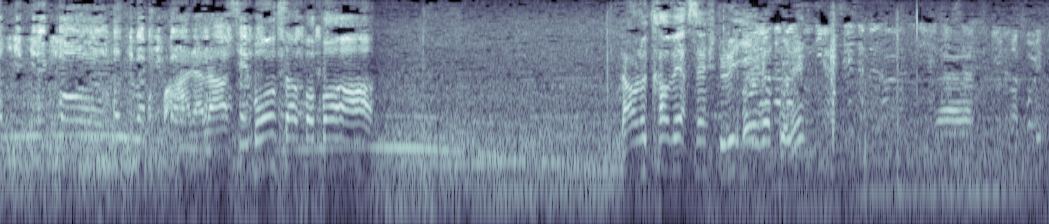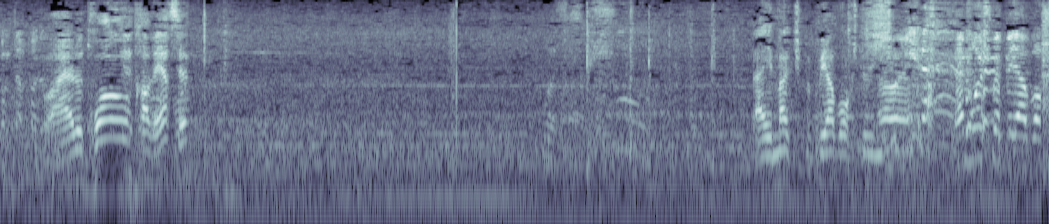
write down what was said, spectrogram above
Ah là là, c'est bon ça, papa Là, on le traverse, hein, je te le dis. Ouais, le 3, on traverse. Hein. Allez, Mac, tu peux pas y avoir, je te le dis. Ah. Même moi, je peux payer à boire.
